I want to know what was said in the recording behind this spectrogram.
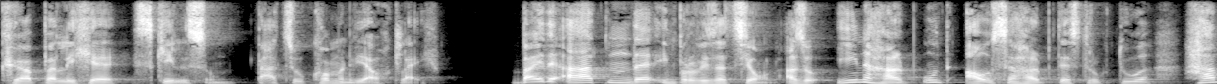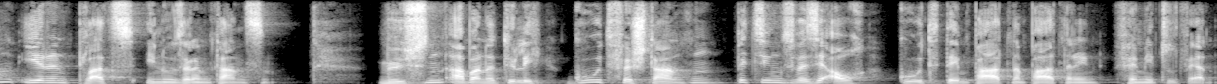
körperliche Skills. Und dazu kommen wir auch gleich. Beide Arten der Improvisation, also innerhalb und außerhalb der Struktur, haben ihren Platz in unserem Tanzen, müssen aber natürlich gut verstanden bzw. auch gut dem Partner, Partnerin vermittelt werden.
